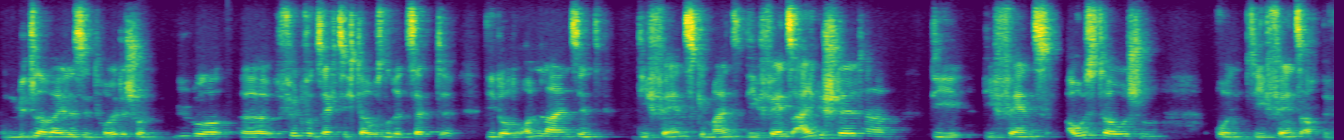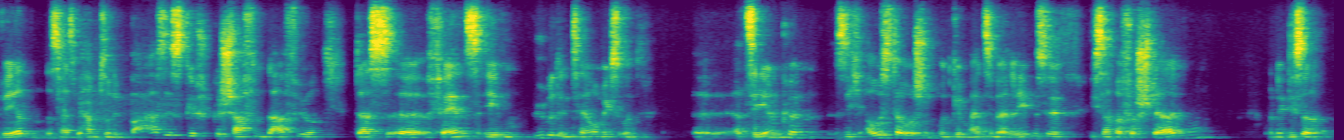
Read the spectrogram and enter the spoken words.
Und mittlerweile sind heute schon über äh, 65.000 Rezepte, die dort online sind, die Fans gemeinsam, die Fans eingestellt haben, die die Fans austauschen und die Fans auch bewerten. Das heißt, wir haben so eine Basis geschaffen dafür, dass äh, Fans eben über den Thermomix und äh, erzählen können, sich austauschen und gemeinsame Erlebnisse, ich sage mal, verstärken. Und in dieser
